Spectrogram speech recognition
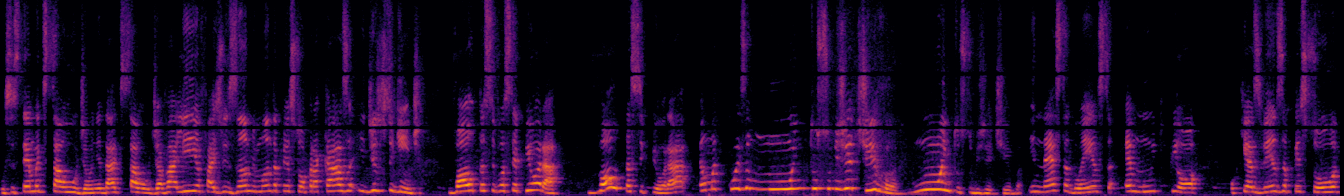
o sistema de saúde, a unidade de saúde, avalia, faz o exame, manda a pessoa para casa e diz o seguinte: volta se você piorar. Volta se piorar é uma coisa muito subjetiva, muito subjetiva. E nessa doença é muito pior, porque às vezes a pessoa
